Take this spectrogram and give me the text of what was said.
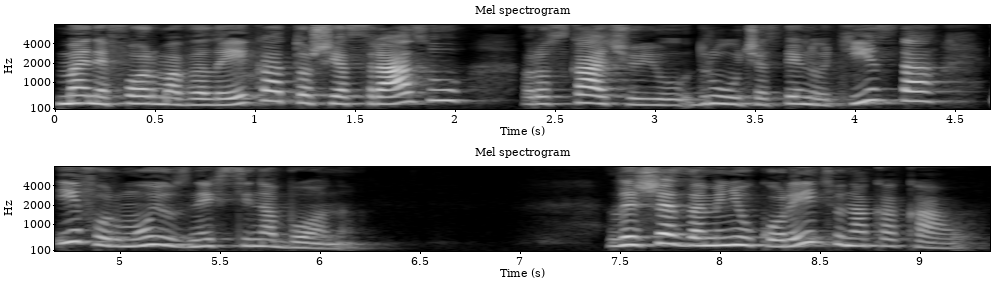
У мене форма велика, тож я сразу розкачую другу частину тіста і формую з них сінабона. Лише заміню корицю на какао.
